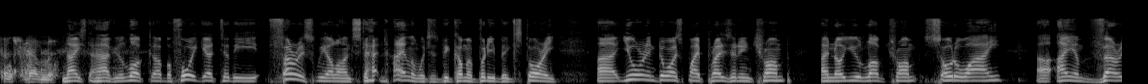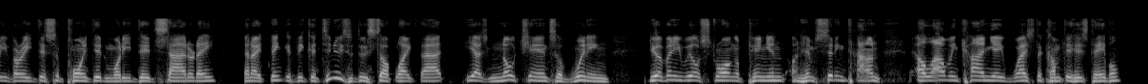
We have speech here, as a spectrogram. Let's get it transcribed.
Thanks for having me. Nice to have you. Look, uh, before we get to the Ferris wheel on Staten Island, which has become a pretty big story, uh, you were endorsed by President Trump. I know you love Trump. So do I. Uh, I am very, very disappointed in what he did Saturday. And I think if he continues to do stuff like that, he has no chance of winning. Do you have any real strong opinion on him sitting down, allowing Kanye West to come to his table?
